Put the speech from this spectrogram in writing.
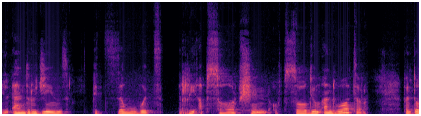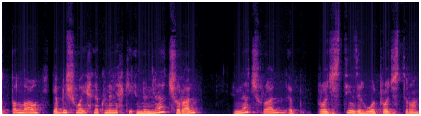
ال androgens بتزود ال reabsorption of sodium and water فانتوا تطلعوا. قبل شوي إحنا كنا نحكي إنه ال natural ال natural progestins اللي هو البروجسترون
